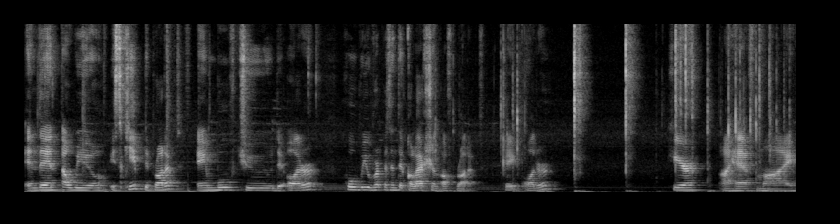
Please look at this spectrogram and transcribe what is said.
And then I will skip the product and move to the order who will represent the collection of product okay? Order. Here I have my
